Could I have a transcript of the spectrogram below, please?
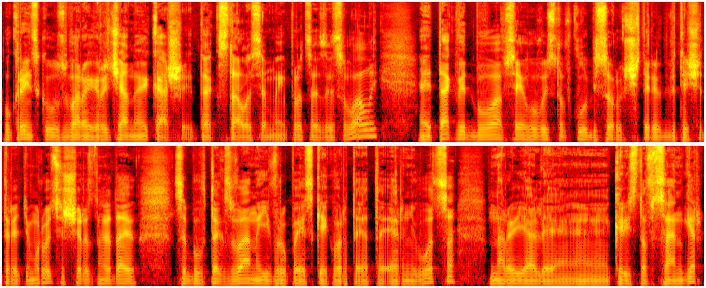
українського узвара гречаної каші. Так сталося, ми про це з'ясували. Е, так відбувався його виступ в клубі 44 в 2003 році. Ще раз нагадаю, це був так званий європейський квартет Ерні Вотса на роялі е, Крістоф Сенгер,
